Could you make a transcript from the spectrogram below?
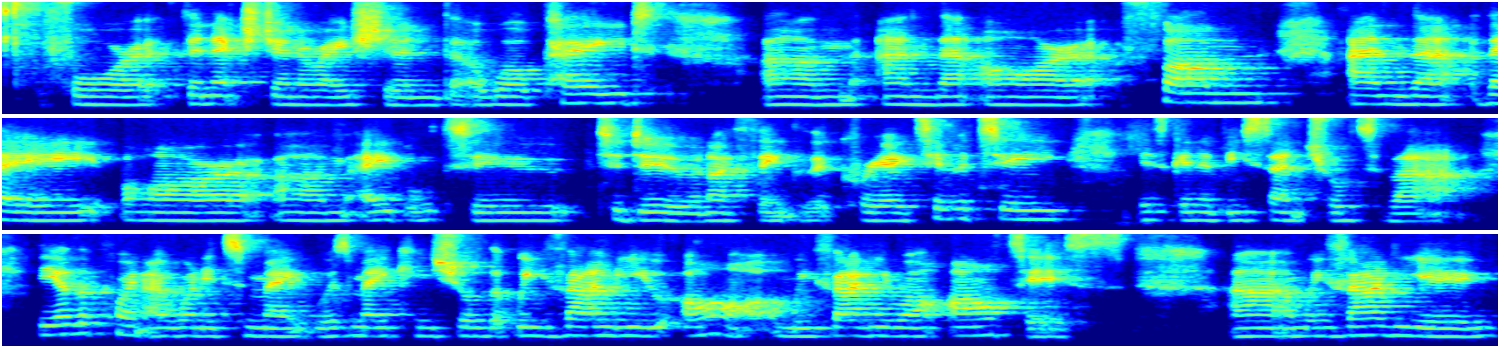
for the next generation that are well paid um, and that are fun and that they are um, able to to do and I think that creativity is going to be central to that. The other point I wanted to make was making sure that we value art and we value our artists uh, and we value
